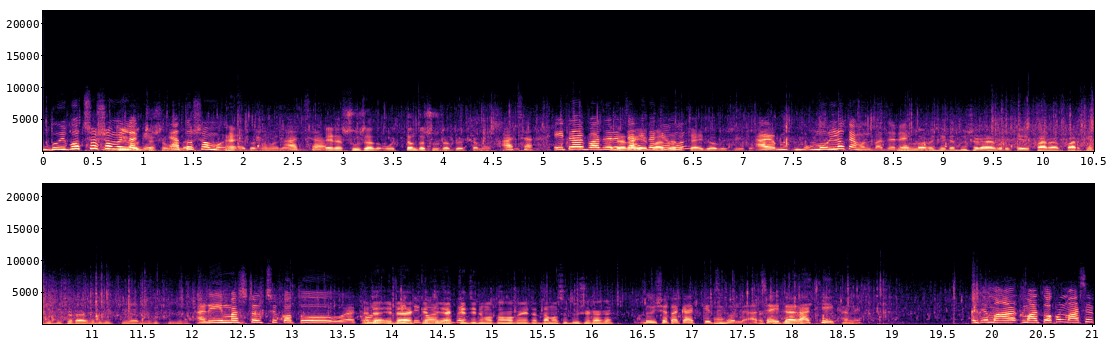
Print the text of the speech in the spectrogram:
দুই বছর সময় লাগে? এত সময়? হ্যাঁ এত সময় লাগে। আচ্ছা। এটা সুস্বাদু অত্যন্ত সুস্বাদু একটা মাছ। আচ্ছা এটার বাজারে চাহিদা বাজারে কেমন? চাহিদা বেশি এটা। আর মূল্য কেমন বাজারে মূল্য বেশি এটা দুশো টাকা করে পার পার কেজি দুশো টাকা করে বিক্রি হয় বিক্রি করি। আর এই মাছটা হচ্ছে কত এখন এটা এটা এক কেজি এক কেজির মতো হবে এটার দাম আছে দুশো টাকা। দুইশো টাকা এক কেজি হলে। আচ্ছা এটা রাখি এখানে। এই যে মা তখন মাছের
